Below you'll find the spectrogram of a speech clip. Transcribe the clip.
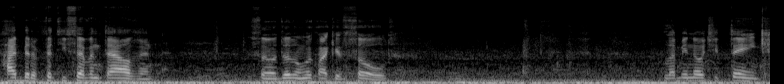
High bid of 57,000. So it doesn't look like it's sold. Let me know what you think.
